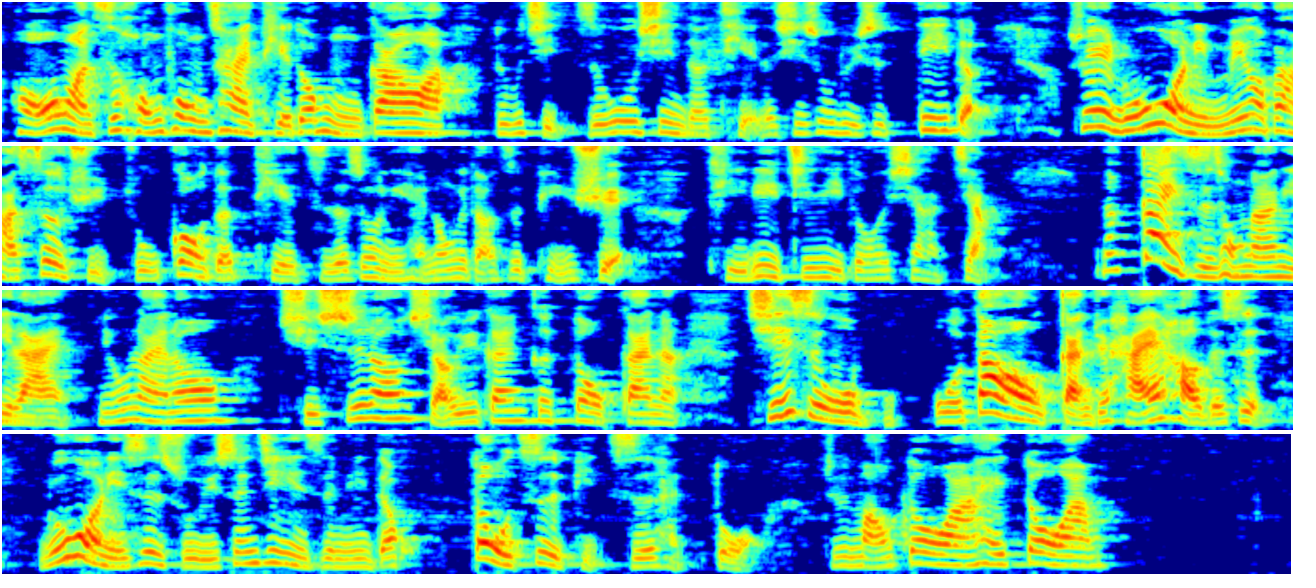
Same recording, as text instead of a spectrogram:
好，我晚吃红凤菜，铁都很高啊。对不起，植物性的铁的吸收率是低的，所以如果你没有办法摄取足够的铁质的时候，你很容易导致贫血，体力、精力都会下降。那钙质从哪里来？牛奶咯，起司咯，小鱼干跟豆干啊。其实我我倒感觉还好的是，如果你是属于生机饮食，你的豆制品吃很多，就是毛豆啊、黑豆啊。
